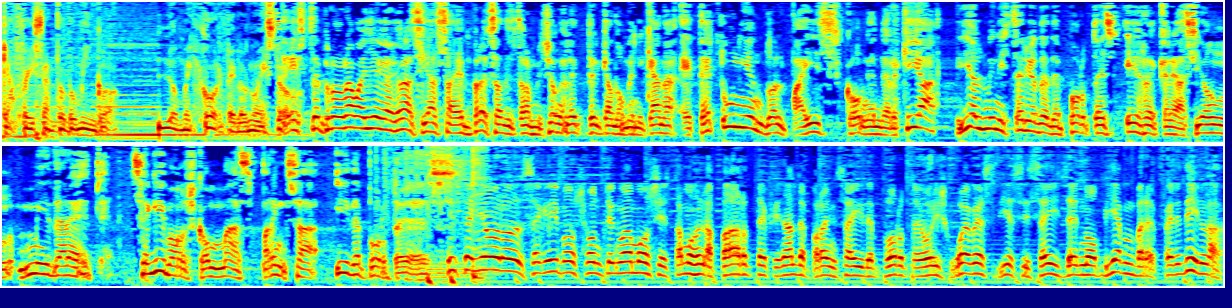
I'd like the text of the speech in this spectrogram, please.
Café Santo Domingo, lo mejor de lo nuestro. Este programa llega gracias a Empresa de Transmisión Eléctrica Dominicana ET, uniendo el país con energía y el Ministerio de Deportes y Recreación Mideret. Seguimos con más prensa y deportes. Sí, señor, seguimos, continuamos y estamos en la parte final de prensa y deporte. Hoy es jueves 16 de noviembre. Ferdila.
